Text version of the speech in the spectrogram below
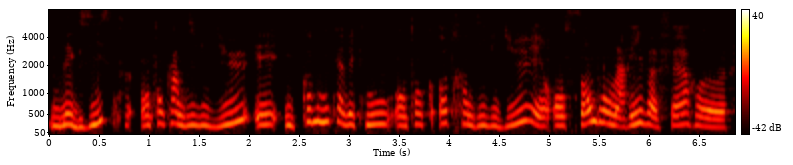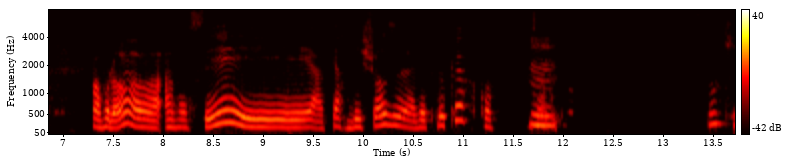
il existe en tant qu'individu et il communique avec nous en tant qu'autre individu et ensemble, on arrive à faire, enfin voilà, à avancer et à faire des choses avec le cœur, quoi. Mmh. Ok.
